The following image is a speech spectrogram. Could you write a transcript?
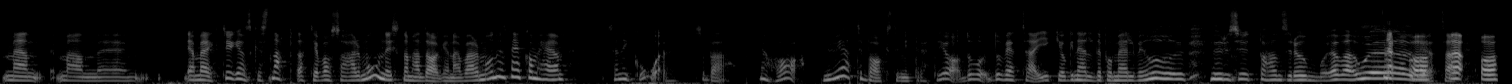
men man, eh, jag märkte ju ganska snabbt att jag var så harmonisk de här dagarna. Jag var harmonisk när jag kom hem. Sen igår så bara, jaha, nu är jag tillbaks till mitt rätta jag. Då, då vet så här, gick jag och gnällde på Melvin, "Åh, hur det ser ut på hans rum. Och jag bara, wow, Ja, vet, så här. ja,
